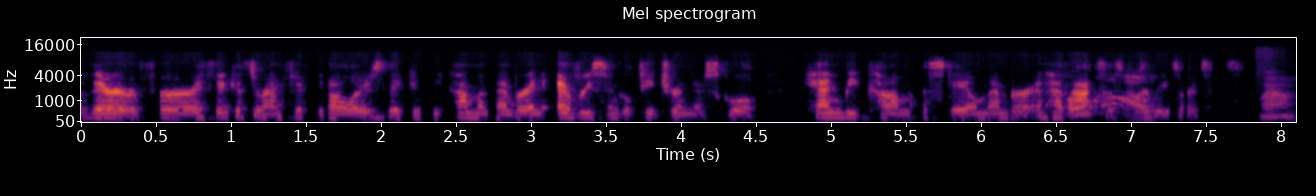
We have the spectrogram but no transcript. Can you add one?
they're for i think it's around $50 they can become a member and every single teacher in their school can become a STAO member and have oh, access wow. to our resources. Wow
